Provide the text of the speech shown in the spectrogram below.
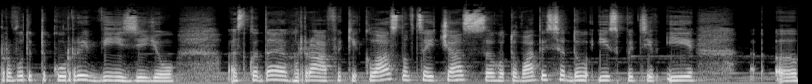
проводить таку ревізію, е, складає графіки. Класно в цей час готуватися до іспитів і е,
